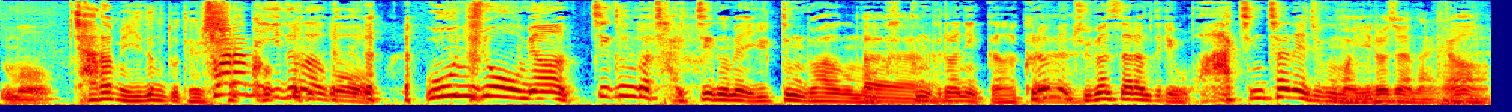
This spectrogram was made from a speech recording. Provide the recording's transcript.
뭐 잘하면 2등도 될수 있고. 사람이 2등하고 운 좋으면 찍은 거 잘 찍으면 1등도 하고 뭐 네. 가끔 그러니까 그러면 네. 주변 사람들이 와 칭찬해주고 막 이러잖아요.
